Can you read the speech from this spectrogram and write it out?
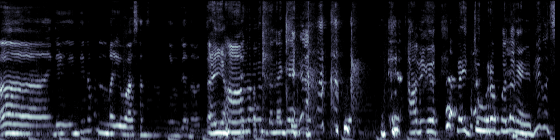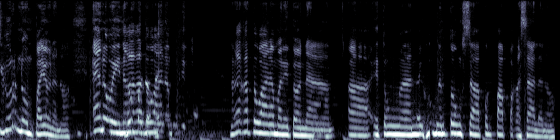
Ah, uh, hindi hindi naman maiwasan yung gano'n. Ayun, talaga. Sabi ko, sa itsura pa lang eh. Siguro noon pa yun, ano? Anyway, nakakatuwa naman ito. Nakakatuwa naman ito na uh, itong uh, naghumantong sa pagpapakasal, ano?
